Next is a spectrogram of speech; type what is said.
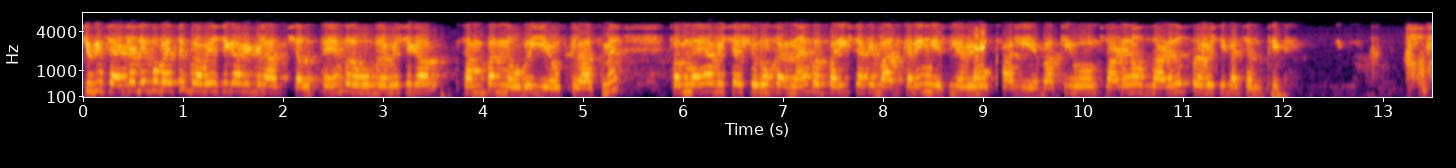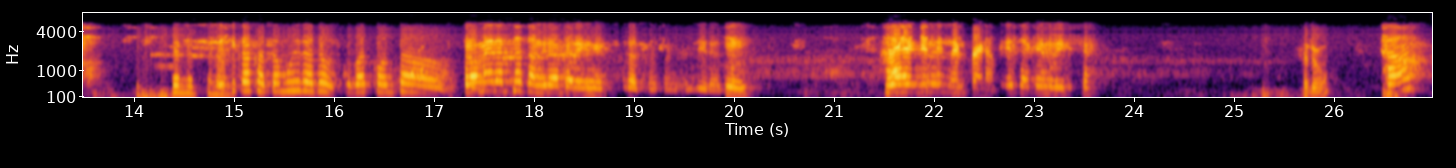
क्योंकि सैटरडे को वैसे प्रवेशिका के क्लास चलते हैं पर वो प्रवेशिका संपन्न हो गई है उस क्लास में। तो अब नया विषय शुरू करना है पर परीक्षा के बाद करेंगे इसलिए अभी वो खाली है। बाकी वो साढ़े नौ से साढ़े दस प्रवेशिका चलती थी। प्रवेशिका खत्म हुई राजा उसके बाद कौन सा प्रमेय रत्न संग्रह करेंगे। रत्न संग्रह जी राजा सेकंड वीक से। हेलो हाँ?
